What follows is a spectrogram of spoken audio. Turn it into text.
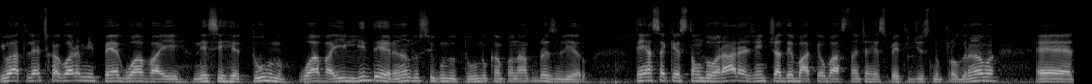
E o Atlético agora me pega o Havaí nesse retorno, o Havaí liderando o segundo turno do Campeonato Brasileiro. Tem essa questão do horário, a gente já debateu bastante a respeito disso no programa. É,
